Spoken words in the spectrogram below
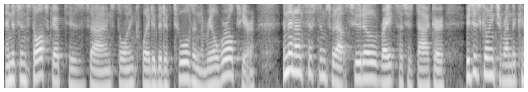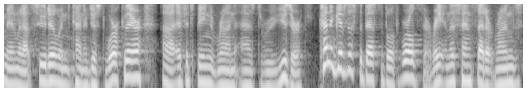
And this install script is uh, installing quite a bit of tools in the real world here. And then on systems without sudo, right, such as Docker, it's just going to run the command without sudo and kind of just work there uh, if it's being run as the root user. Kind of gives us the best of both worlds there, right? In the sense that it runs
